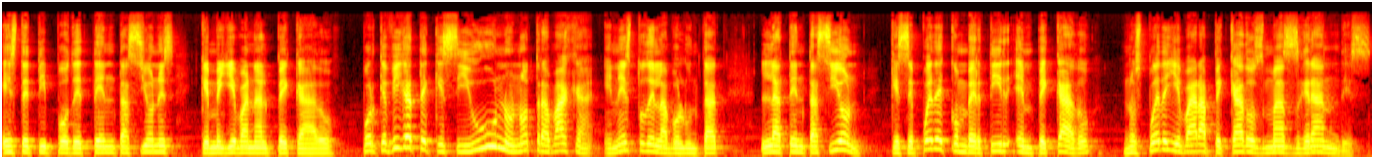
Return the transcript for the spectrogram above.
este tipo de tentaciones que me llevan al pecado. Porque fíjate que si uno no trabaja en esto de la voluntad, la tentación que se puede convertir en pecado nos puede llevar a pecados más grandes.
